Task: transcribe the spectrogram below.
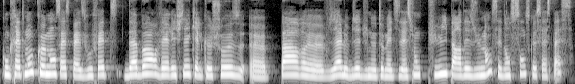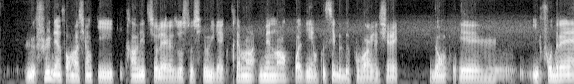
Concrètement, comment ça se passe? Vous faites d'abord vérifier quelque chose euh, par via le biais d'une automatisation, puis par des humains. C'est dans ce sens que ça se passe? Le flux d'informations qui, qui transite sur les réseaux sociaux, il est extrêmement humainement quasi impossible de pouvoir le gérer. Donc, et, il faudrait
